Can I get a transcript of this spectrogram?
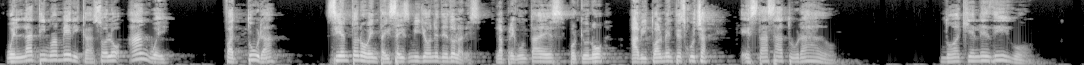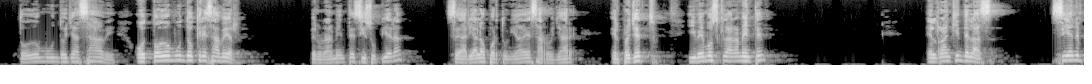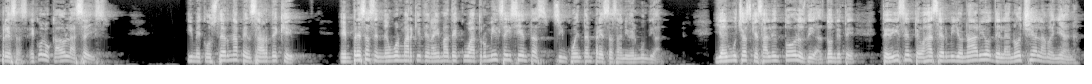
o en Latinoamérica, solo Amway factura 196 millones de dólares. La pregunta es, porque uno habitualmente escucha, está saturado. No a quién le digo. Todo mundo ya sabe o todo mundo cree saber, pero realmente si supiera, se daría la oportunidad de desarrollar el proyecto. Y vemos claramente el ranking de las 100 empresas. He colocado las 6. Y me consterna pensar de que empresas en network marketing hay más de 4.650 empresas a nivel mundial. Y hay muchas que salen todos los días, donde te, te dicen te vas a ser millonario de la noche a la mañana.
